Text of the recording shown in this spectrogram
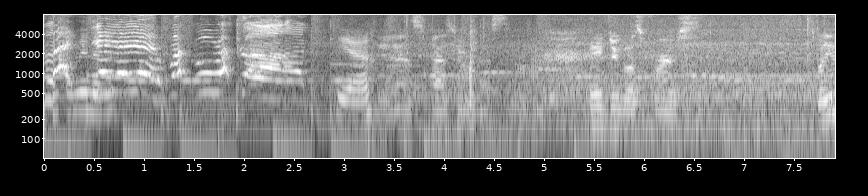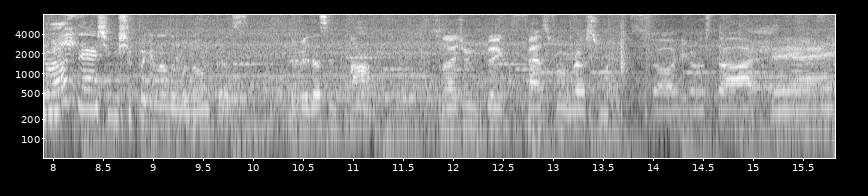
The, yeah, yeah, yeah. Fast food restaurant. Yeah. Yes, fast food restaurant. Adrian goes first. But you know, I think actually we should pick another balloon because if it doesn't pop. So Adrian pick fast food restaurant. So he's gonna start and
